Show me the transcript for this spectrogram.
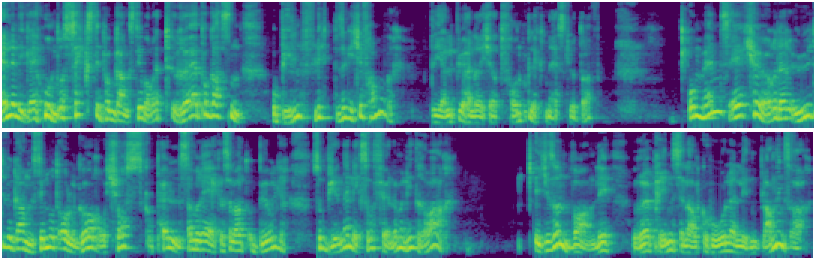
Eller ligge i 160 på en gangsti og bare trø på gassen, og bilen flytter seg ikke framover. Det hjelper jo heller ikke at frontlykten er skrudd av. Og mens jeg kjører der ut ved gangstien mot Ålgård og kiosk og pølser med rekesalat og burger, så begynner jeg liksom å føle meg litt rar. Ikke sånn vanlig rød prins eller alkohol eller en liten blandingsrar,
